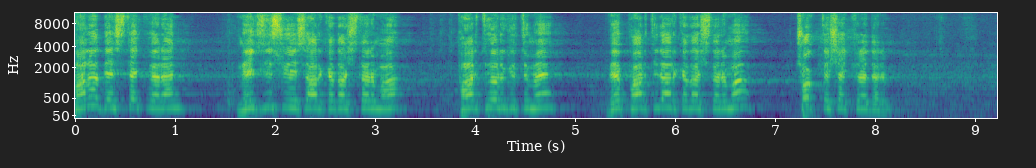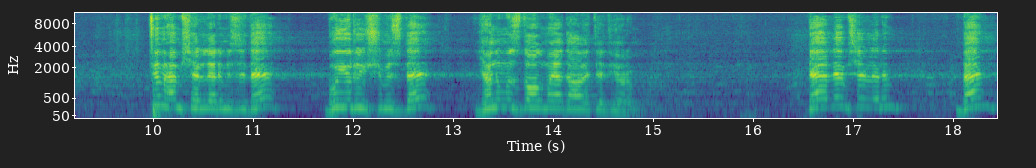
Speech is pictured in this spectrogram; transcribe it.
Bana destek veren meclis üyesi arkadaşlarıma, parti örgütüme ve partili arkadaşlarıma çok teşekkür ederim. Tüm hemşerilerimizi de bu yürüyüşümüzde yanımızda olmaya davet ediyorum. Değerli hemşerilerim, ben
